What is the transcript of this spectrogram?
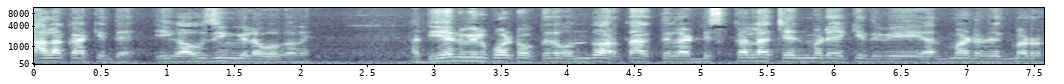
ನಾಲ್ಕು ಹಾಕಿದ್ದೆ. ಈಗ ಹೌಸಿಂಗ್ ವೀಲ ಹೋಗವೆ. ಅದೇನು ವೀಲ್ ಬೋಲ್ಟ್ ಹೋಗ್ತದೆ ಒಂದು ಅರ್ಥ ಆಗ್ತಿಲ್ಲ. ಡಿಸ್ಕೆಲ್ಲ ಚೇಂಜ್ ಮಾಡಿ ಹಾಕಿದ್ವಿ, ಅದು ಮಾಡ್ರಿ ಇದು ಮಾಡ್ರಿ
